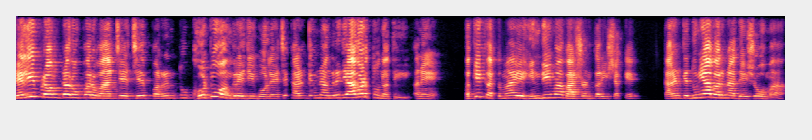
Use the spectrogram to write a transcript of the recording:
ટેલિપ્રોમ્પ્ટર ઉપર વાંચે છે, પરંતુ ખોટું અંગ્રેજી બોલે છે, કારણ કે એમને અંગ્રેજી આવડતું નથી અને હકીકતમાં એ હિન્દીમાં ભાષણ કરી શકે, કારણ કે દુનિયાભરના દેશોમાં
